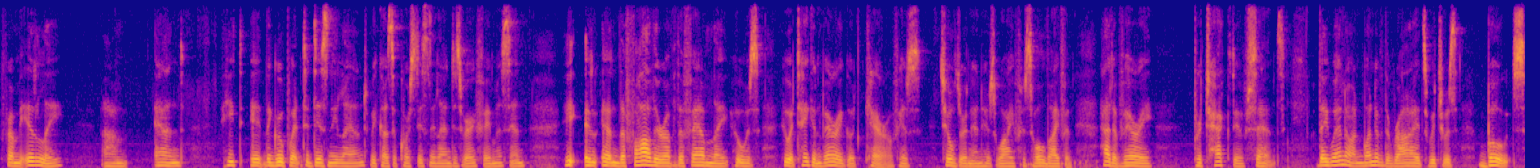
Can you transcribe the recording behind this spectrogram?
from Italy, um, and he it, the group went to Disneyland because, of course, Disneyland is very famous, and he and, and the father of the family, who was who had taken very good care of his children and his wife his whole life, and had a very protective sense. They went on one of the rides, which was boats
